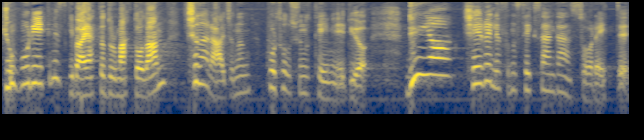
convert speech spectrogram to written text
Cumhuriyetimiz gibi ayakta durmakta olan çınar ağacının kurtuluşunu temin ediyor. Dünya çevre lafını 80'den sonra etti.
